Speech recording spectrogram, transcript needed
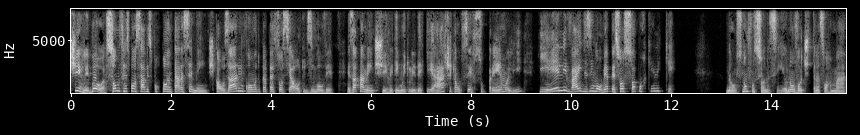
Shirley, boa. Somos responsáveis por plantar a semente, causar o incômodo para a pessoa se autodesenvolver. Exatamente, Shirley. Tem muito líder que acha que é um ser supremo ali e ele vai desenvolver a pessoa só porque ele quer. Não, isso não funciona assim. Eu não vou te transformar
